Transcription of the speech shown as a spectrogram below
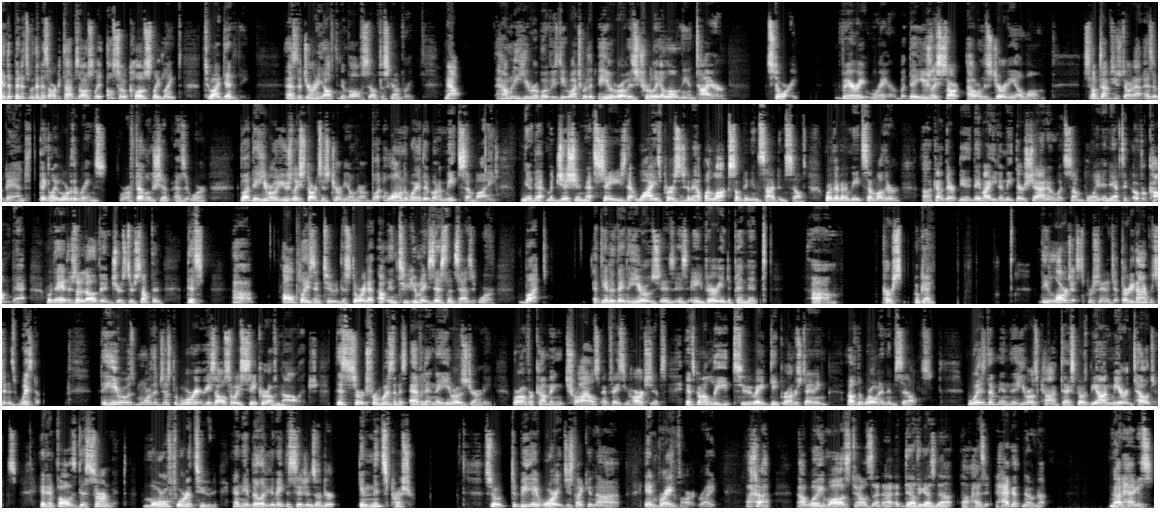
Independence within his archetypes also, also closely linked to identity, as the journey often involves self discovery. Now, how many hero movies do you watch where the hero is truly alone the entire story? Very rare, but they usually start out on this journey alone. Sometimes you start out as a band, think like Lord of the Rings, or a fellowship, as it were. But the hero usually starts his journey on their own. But along the way, they're going to meet somebody, you know, that magician, that sage, that wise person is going to help unlock something inside themselves, or they're going to meet some other uh, kind of their. They might even meet their shadow at some point, and they have to overcome that, or they there's a love interest or something that's uh, all plays into the story that uh, into human existence, as it were. But at the end of the day, the hero is is a very independent um, person. Okay, the largest percentage at 39% is wisdom. The hero is more than just a warrior, he's also a seeker of knowledge. This search for wisdom is evident in the hero's journey. Where overcoming trials and facing hardships, it's going to lead to a deeper understanding of the world and themselves. Wisdom in the hero's context goes beyond mere intelligence. It involves discernment, moral fortitude, and the ability to make decisions under immense pressure. So to be a warrior, just like in uh, in Braveheart, right? Uh, uh, William Wallace tells, and uh, the other guy's not, uh, has it Haggis? No, not not Haggis.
